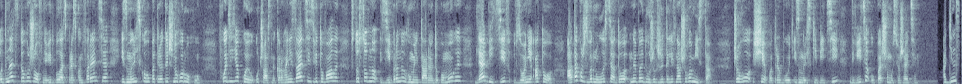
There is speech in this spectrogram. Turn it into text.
11 жовтня відбулася прес-конференція Ізмаїльського патріотичного руху, в ході якої учасники організації звітували стосовно зібраної гуманітарної допомоги для бійців в зоні АТО, а також звернулися до небайдужих жителів нашого міста. Чого ще потребують ізмаїльські бійці, дивіться у першому сюжеті. 11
